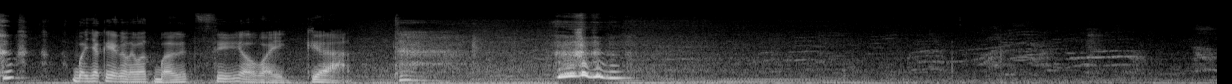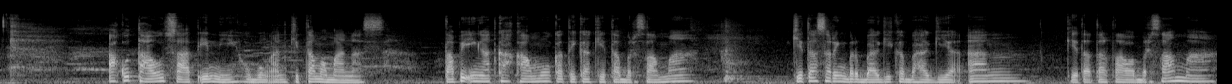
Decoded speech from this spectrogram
banyak yang lewat banget sih oh my god Aku tahu saat ini hubungan kita memanas. Tapi ingatkah kamu ketika kita bersama, kita sering berbagi kebahagiaan, kita tertawa bersama,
